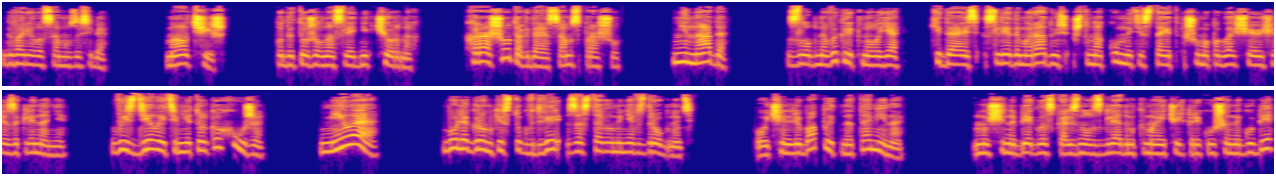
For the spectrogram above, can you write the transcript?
говорило само за себя. «Молчишь», — подытожил наследник черных. «Хорошо, тогда я сам спрошу». «Не надо», Злобно выкрикнула я, кидаясь следом и радуясь, что на комнате стоит шумопоглощающее заклинание. «Вы сделаете мне только хуже!» «Милая!» Более громкий стук в дверь заставил меня вздрогнуть. «Очень любопытно, Тамина». Мужчина бегло скользнул взглядом к моей чуть прикушенной губе,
